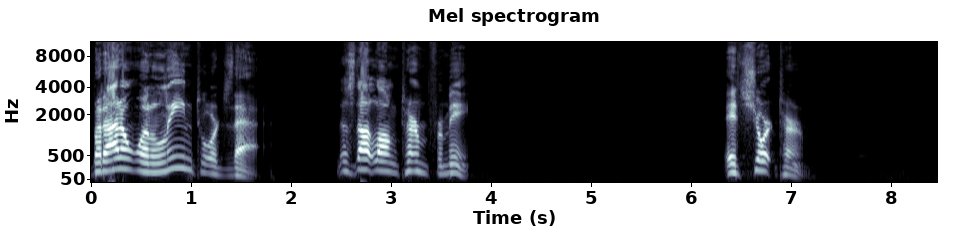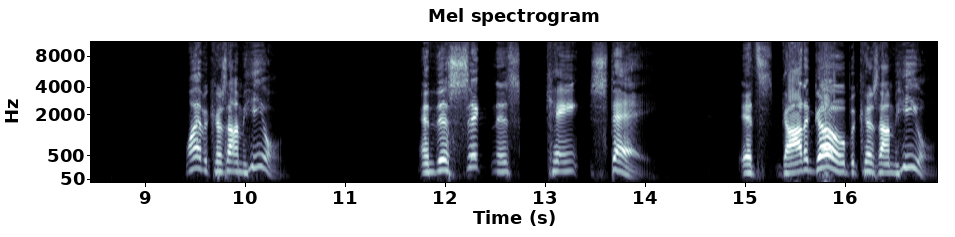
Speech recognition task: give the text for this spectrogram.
But I don't want to lean towards that. That's not long term for me. It's short term. Why? Because I'm healed. And this sickness can't stay. It's got to go because I'm healed.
